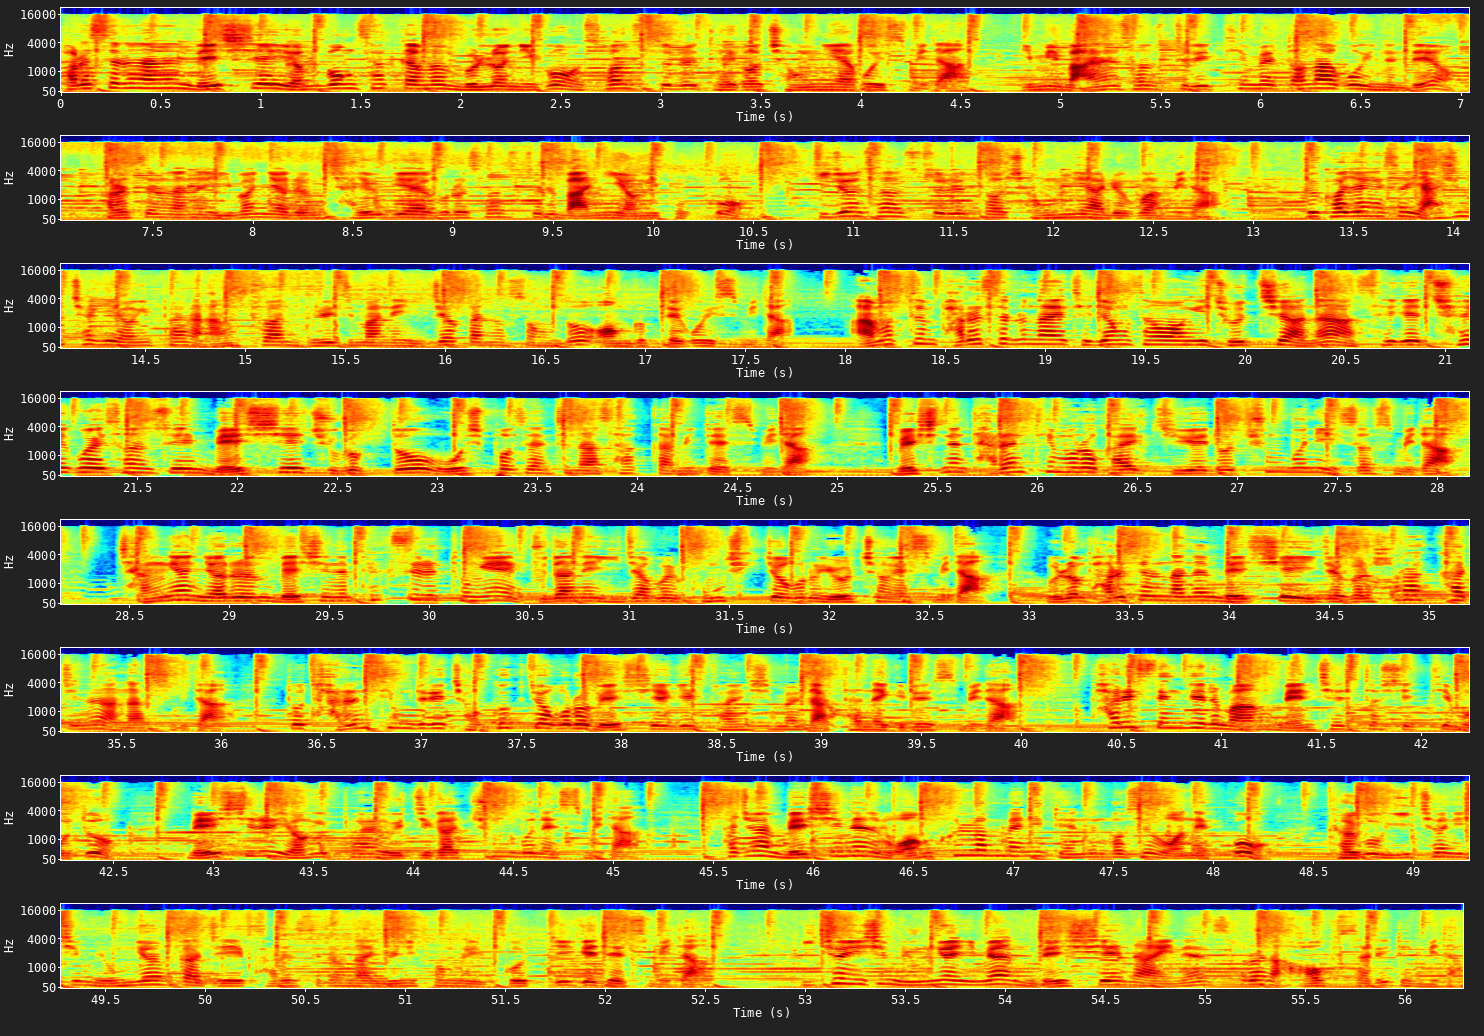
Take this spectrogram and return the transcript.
바르셀로나는 메시의 연봉 삭감은 물론이고 선수들을 대거 정리하고 있습니다. 이미 많은 선수들이 팀을 떠나고 있는데요. 바르셀로나는 이번 여름 자유계약으로 선수들을 많이 영입했고 기존 선수들을 더 정리하려고 합니다. 그 과정에서 야심차게 영입한 앙투안 그리즈만의 이적 가능성도 언급되고 있습니다. 아무튼 바르셀로나의 재정 상황이 좋지 않아 세계 최고의 선수인 메시의 주급도 50%나 삭감이 됐습니다. 메시는 다른 팀으로 갈 기회도 충분히 있었습니다. 작년 여름 메시는 팩스를 통해 구단의 이적을 공식적으로 요청했습니다. 물론 바르셀로나는 메시의 이적을 허락하지는 않았습니다. 또 다른 팀들이 적극적으로 메시에게 관심을 나타내기도 했습니다. 파리 생제르맹, 맨체스터 시티 모두 메시를 영입할 의지가 충분했습니다. 하지만 메시는 원클럽맨이 되는 것을 원했고 결국 2026년까지 바르셀로나 유니폼을 입고 뛰게 됐습니다. 2026년이면 메시의 나이는 39살이 됩니다.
